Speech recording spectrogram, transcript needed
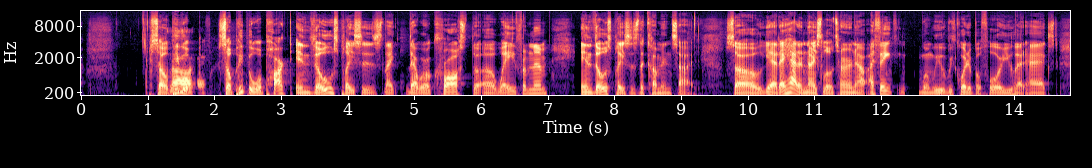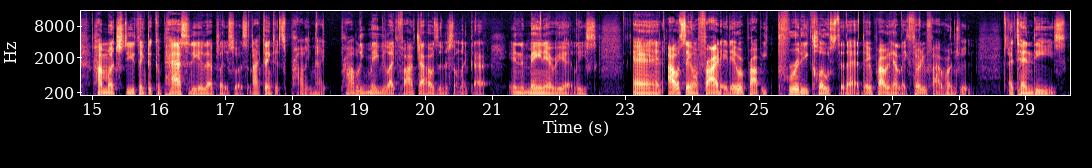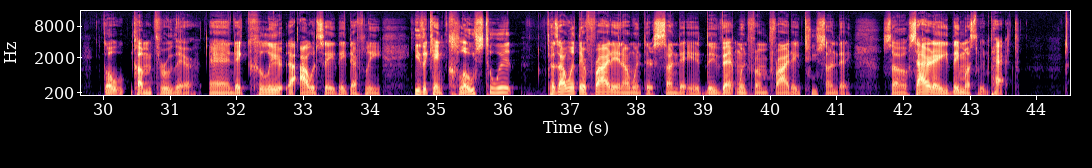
So Oh, people, okay. so people were parked in those places like that were across the uh, way from them, in those places to come inside. So yeah, they had a nice little turnout. I think when we recorded before, you had asked how much do you think the capacity of that place was, and I think it's probably like probably maybe like five thousand or something like that in the main area at least. And I would say on Friday they were probably pretty close to that. They probably had like thirty five hundred attendees go come through there. And they clear i would say they definitely either came close to it because i went there friday and i went there sunday. The event went from friday to sunday. So saturday they must have been packed.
